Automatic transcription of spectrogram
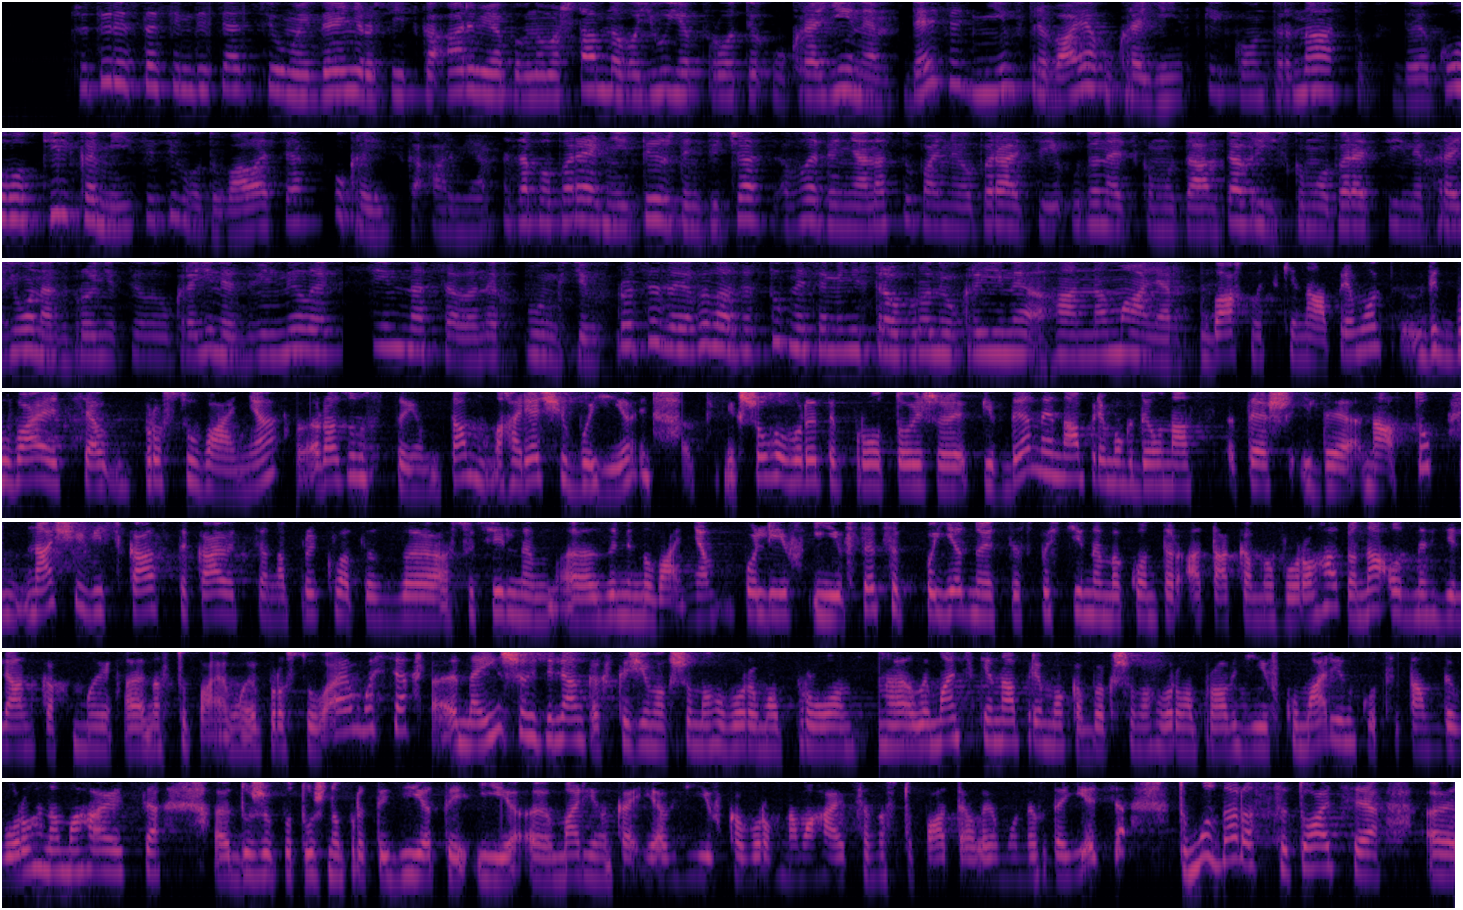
477-й день російська армія повномасштабно воює проти України. Десять днів триває український контрнаступ, до якого кілька місяців готувалася українська армія. За попередній тиждень під час ведення наступальної операції у Донецькому та Таврійському операційних районах збройні сили України звільнили сім населених пунктів. Про це заявила заступниця міністра оборони України Ганна Маляр. Бахмутський напрямок відбувається просування. Разом з тим, там гарячі бої. Якщо говорити про той же південний напрямок, де у нас теж іде наступ, наші війська стикаються, наприклад, з суцільним замінуванням полів, і все це поєднується з постійними контратаками ворога. То на одних ділянках ми наступаємо і просуваємося. На інших ділянках, скажімо, якщо ми говоримо про Лиманський напрямок, або якщо ми говоримо про Авдіївку, Мар'їнку, це там, де ворог намагається дуже потужно протидіяти, і Мар'їнка і Авдіївка ворог намагається наступати, але йому не вдається. Тому зараз ситуація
